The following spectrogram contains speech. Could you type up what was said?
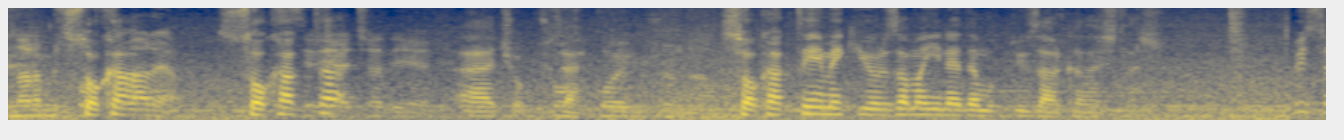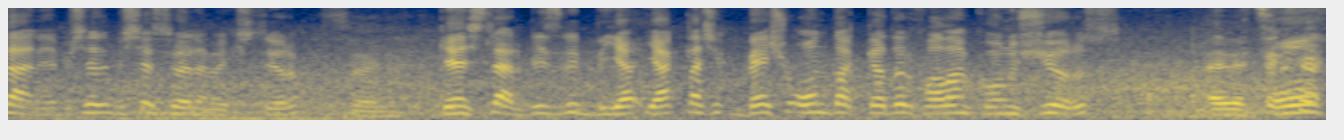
bunların bir sosu Soka- ya. sokakta- Sriracha diye. Ee, çok güzel. Çok koymuş onu. Sokakta yemek yiyoruz ama yine de mutluyuz arkadaşlar. Bir saniye bir şey bir şey söylemek istiyorum. Söyle. Gençler biz bir ya- yaklaşık 5-10 dakikadır falan konuşuyoruz. Evet. Oğuz,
